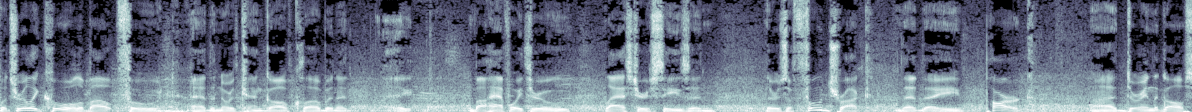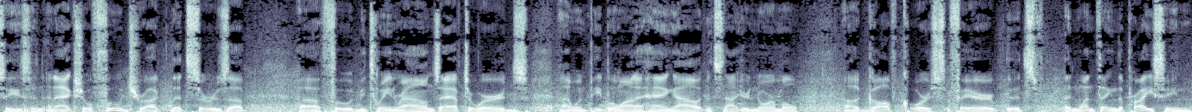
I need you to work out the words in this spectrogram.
What's really cool about food at the North Kent Golf Club, and it, it, about halfway through last year's season, there's a food truck that they park uh, during the golf season, an actual food truck that serves up uh, food between rounds afterwards uh, when people want to hang out. It's not your normal uh, golf course fare. It's and one thing, the pricing.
